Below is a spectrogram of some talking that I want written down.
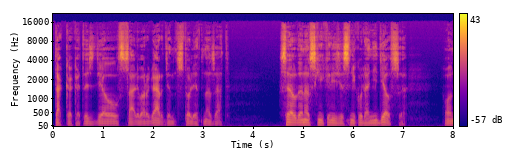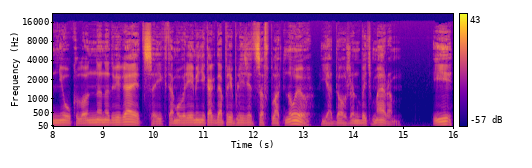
так как это сделал Сальвар Гарден сто лет назад. Селдоновский кризис никуда не делся. Он неуклонно надвигается, и к тому времени, когда приблизится вплотную, я должен быть мэром и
